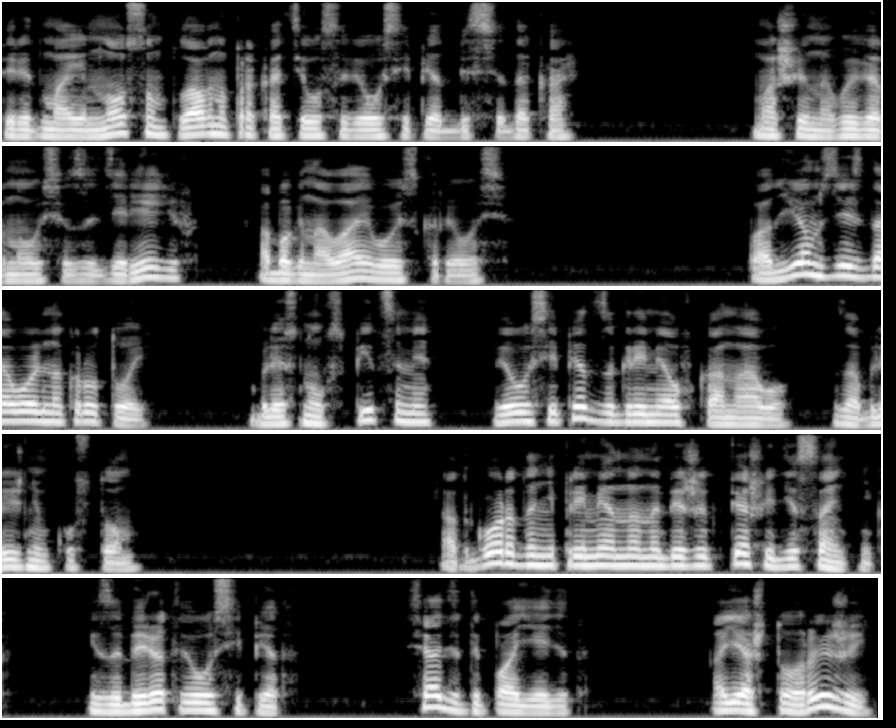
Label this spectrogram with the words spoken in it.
Перед моим носом плавно прокатился велосипед без седока. Машина вывернулась из-за деревьев, обогнала его и скрылась. Подъем здесь довольно крутой. Блеснув спицами, велосипед загремел в канаву за ближним кустом. От города непременно набежит пеший десантник и заберет велосипед. Сядет и поедет. А я что, рыжий?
